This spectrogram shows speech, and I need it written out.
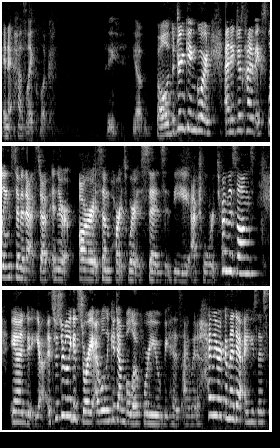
and it has like, look, see, Yep, follow the drinking gourd. And it just kind of explains some of that stuff. And there are some parts where it says the actual words from the songs. And yeah, it's just a really good story. I will link it down below for you because I would highly recommend it. I use this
